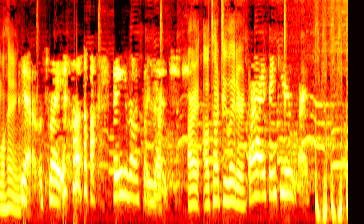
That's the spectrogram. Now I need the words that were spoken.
We'll hang. Yeah, that's right. thank you, Ross, so much. All right, I'll talk to you later. All right, thank you. Bye.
